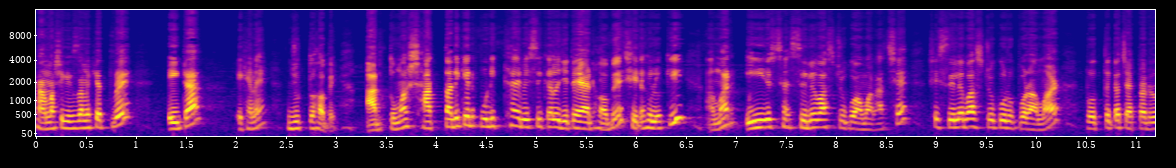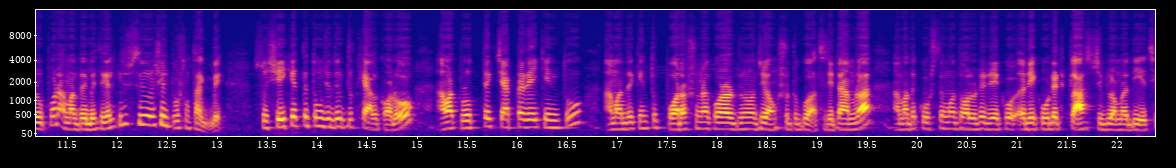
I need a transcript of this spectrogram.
ষান্মাসিক এক্সামের ক্ষেত্রে, এইটা এখানে যুক্ত হবে। আর তোমার সাত তারিখের পরীক্ষায় বেসিক্যালি যেটা অ্যাড হবে, সেটা হলো কি? আমার এই যে সিলেবাসটুকু আমার আছে, সেই সিলেবাসটুকুর উপর আমার প্রত্যেকটা চ্যাপ্টারের উপর আমাদের বেসিক্যালি কিছু সৃজনশীল প্রশ্ন থাকবে। সো সেই ক্ষেত্রে তুমি যদি একটু খেয়াল করো, আমার প্রত্যেক চ্যাপ্টারেই কিন্তু আমাদের কিন্তু পড়াশোনা করার জন্য যে অংশটুকু আছে, যেটা আমরা আমাদের কোর্সের মধ্যে অলরেডি রেকর্ডেড ক্লাস যেগুলো আমরা দিয়েছি,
